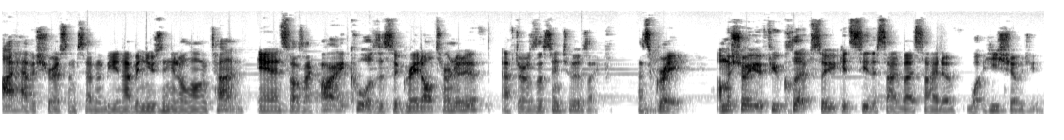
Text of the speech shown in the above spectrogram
I have a Shure SM7B and I've been using it a long time. And so I was like, all right, cool. Is this a great alternative? After I was listening to it, I was like, that's great. I'm gonna show you a few clips so you could see the side by side of what he showed you.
